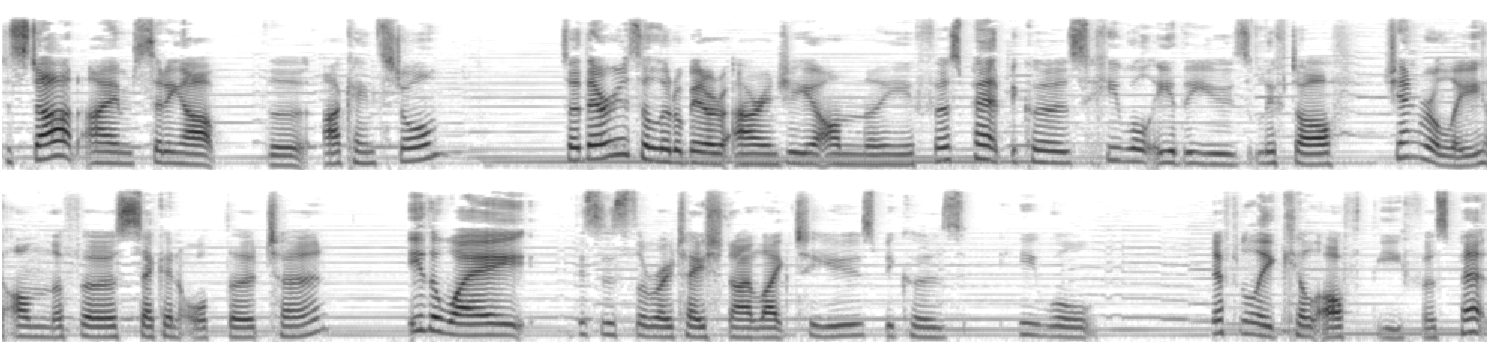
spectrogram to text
To start, I'm setting up the Arcane Storm. So there is a little bit of RNG on the first pet because he will either use Liftoff generally on the first, second, or third turn. Either way, this is the rotation I like to use because he will definitely kill off the first pet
